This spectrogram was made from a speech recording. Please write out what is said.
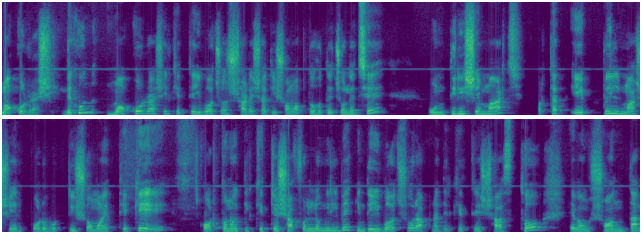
মকর রাশি। দেখুন, মকর রাশির ক্ষেত্রে এই বছর সাড়ে সাতই সমাপ্ত হতে চলেছে। উনত্রিশে মার্চ, অর্থাৎ এপ্রিল মাসের পরবর্তী সময় থেকে অর্থনৈতিক ক্ষেত্রে সাফল্য মিলবে, কিন্তু এই বছর আপনাদের ক্ষেত্রে স্বাস্থ্য এবং সন্তান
